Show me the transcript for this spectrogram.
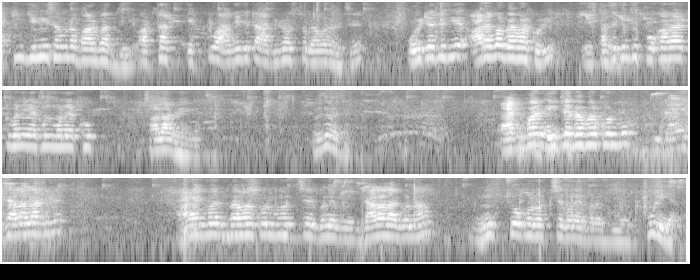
একই জিনিস আমরা বারবার দিই, অর্থাৎ একটু আগে যেটা আগ্নেয়াস্ত্র ব্যবহার হয়েছে ওইটা যদি আর একবার ব্যবহার করি, তাতে কিন্তু পোকারা একটুখানি এখন মানে খুব চালাক হয়ে গেছে। বুঝতে পেরেছেন? একবার এইটা ব্যবহার করব, গায়ে জ্বালা লাগবে আর একবার ব্যবহার করব হচ্ছে মানে জ্বালা লাগবে না, মুখ চোখ হচ্ছে মানে মানে পুড়ে যাবে।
